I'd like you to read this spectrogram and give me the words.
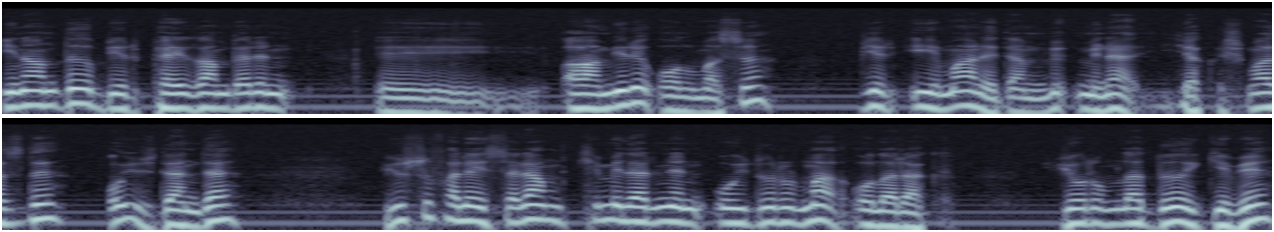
inandığı bir peygamberin e, amiri olması bir iman eden mümine yakışmazdı. O yüzden de Yusuf Aleyhisselam kimilerinin uydurma olarak yorumladığı gibi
